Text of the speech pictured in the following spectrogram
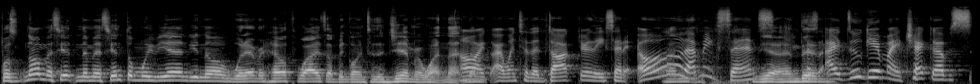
pues no me siento, me siento muy bien. You know, whatever health wise, I've been going to the gym or whatnot. Oh, No- I, I went to the doctor. They said, "Oh, that makes sense." yeah, and then- I do get my checkups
